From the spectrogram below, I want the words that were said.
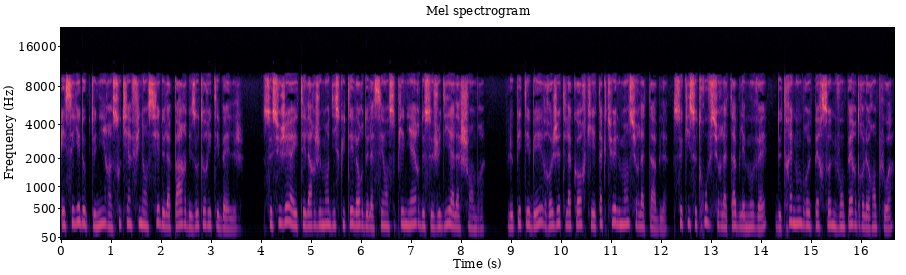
essayer d'obtenir un soutien financier de la part des autorités belges. Ce sujet a été largement discuté lors de la séance plénière de ce jeudi à la Chambre. Le PTB rejette l'accord qui est actuellement sur la table. Ce qui se trouve sur la table est mauvais, de très nombreuses personnes vont perdre leur emploi.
